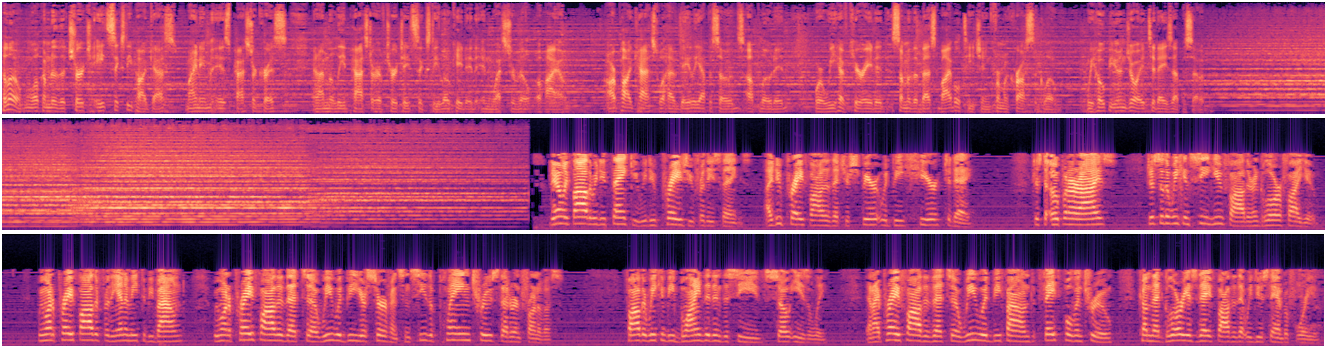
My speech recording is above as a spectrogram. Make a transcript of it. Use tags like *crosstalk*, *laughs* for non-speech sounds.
Hello, and welcome to the Church 860 podcast. My name is Pastor Chris, and I'm the lead pastor of Church 860 located in Westerville, Ohio. Our podcast will have daily episodes uploaded where we have curated some of the best Bible teaching from across the globe. We hope you enjoy today's episode. Dear Heavenly Father, we do thank you. We do praise you for these things. I do pray, Father, that your Spirit would be here today, just to open our eyes, just so that we can see you, Father, and glorify you. We want to pray, Father, for the enemy to be bound. We want to pray, Father, that uh, we would be your servants and see the plain truths that are in front of us. Father, we can be blinded and deceived so easily. And I pray, Father, that uh, we would be found faithful and true come that glorious day, Father, that we do stand before you.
